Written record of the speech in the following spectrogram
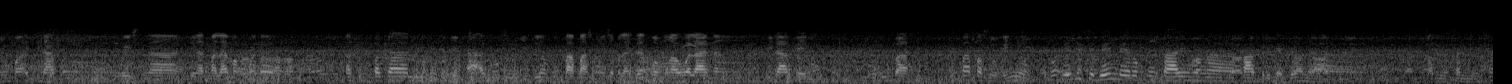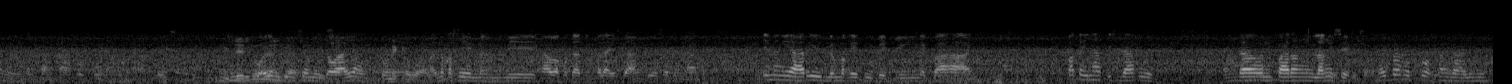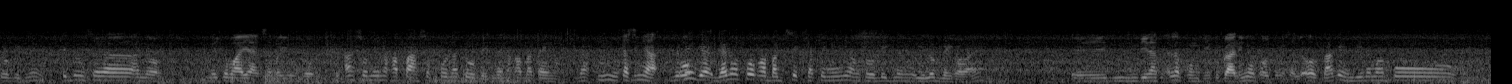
yung mga tinapong waste na hindi natin malaman kung ano. At pagka lumaki ng tubig, aagusin dito yung papasok nyo sa palayan. Kung mga wala ng bilapin, yung iba, papasukin nyo. So, ibig sabihin, meron po tayong mga pabrika dyan na minsan-minsan eh, nagtatapo po ng mga waste. Hindi ko alam doon sa may kawayan. Kung, May kawayan. Ano kasi nang may hawak ko dating pala isdaan doon sa Milan. Eh nangyari, lumaki tubig yung nagbahaan. Patay lahat isda ko eh. Doon parang langis eh. Ay, bakit po? Saan galing yung tubig niyo? Eh doon sa ano, may kawayan sa Mayugo. Ah, so may nakapasok po na tubig na nakamatay ng isda. Mm, kasi nga, Kasi oh, ga- ganun po kabagsik sa tingin niyo ang tubig ng ilog may kawayan. Eh, hindi natin alam kung dito galing yun o doon sa loob. Bagay, hindi naman po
